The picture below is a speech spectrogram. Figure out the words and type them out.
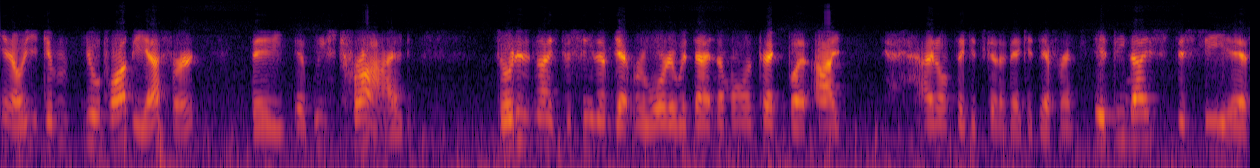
you know, you give 'em- you applaud the effort. They at least tried. So it is nice to see them get rewarded with that number one pick. But I, I don't think it's going to make a difference. It'd be nice to see if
